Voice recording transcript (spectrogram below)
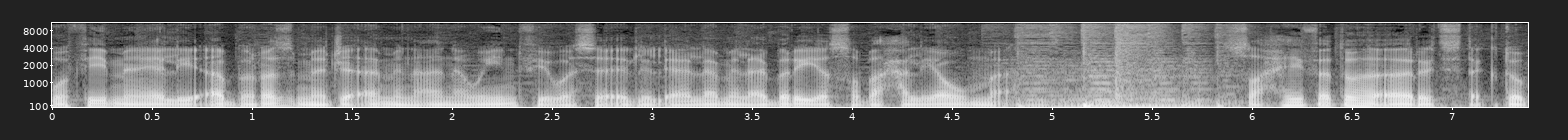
وفيما يلي أبرز ما جاء من عناوين في وسائل الإعلام العبرية صباح اليوم. صحيفة هآرتس تكتب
